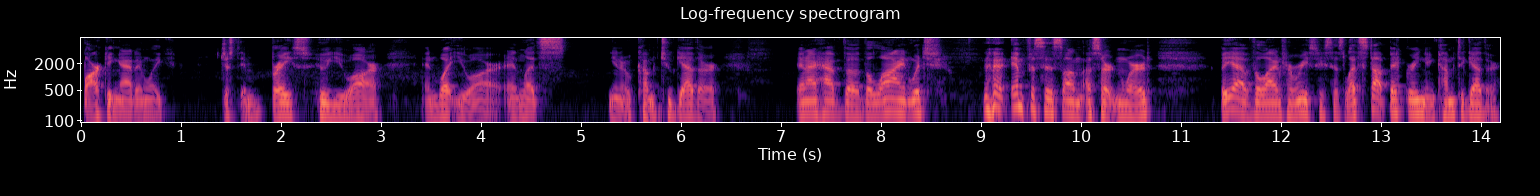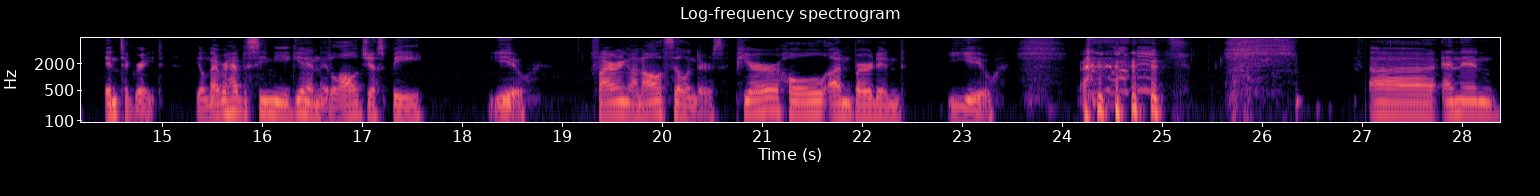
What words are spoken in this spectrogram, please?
barking at him like just embrace who you are and what you are and let's you know come together and i have the the line which emphasis on a certain word but yeah, the line from Rhys, he says, "Let's stop bickering and come together, integrate. You'll never have to see me again. It'll all just be you, firing on all cylinders, pure, whole, unburdened, you." It. Uh, and then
